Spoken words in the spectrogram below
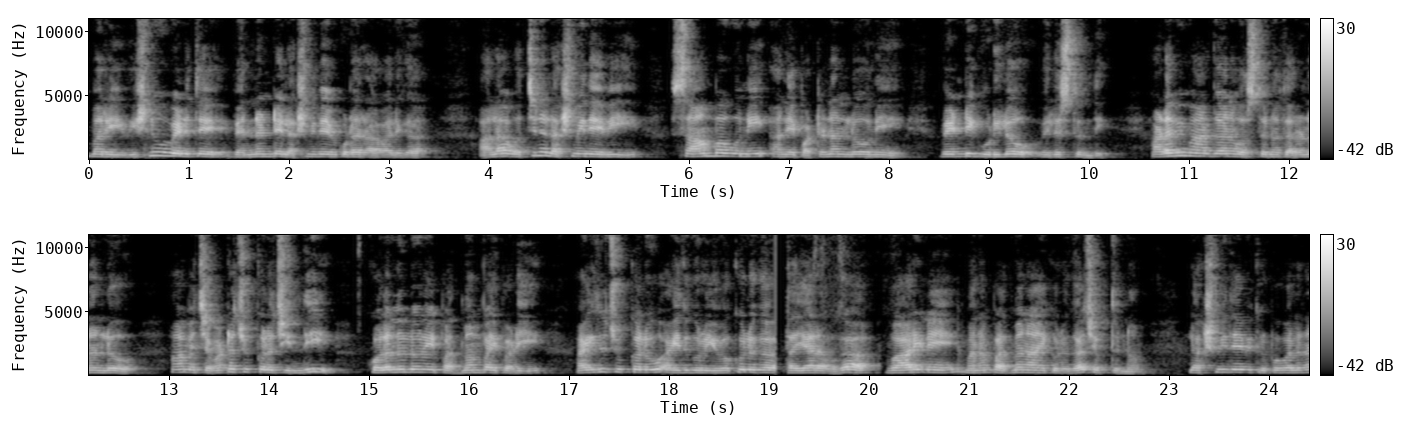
మరి విష్ణువు వెళితే వెన్నంటే లక్ష్మీదేవి కూడా రావాలిగా? అలా వచ్చిన లక్ష్మీదేవి సాంబవుని అనే పట్టణంలోని వెండి గుడిలో వెలుస్తుంది. అడవి మార్గాన వస్తున్న తరుణంలో ఆమె చెమట చుక్కలు చింది కొలనులోని పద్మంపై పడి ఐదు చుక్కలు ఐదుగురు యువకులుగా తయారవగా వారినే మనం పద్మనాయకులుగా చెప్తున్నాం. లక్ష్మీదేవి కృప వలన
